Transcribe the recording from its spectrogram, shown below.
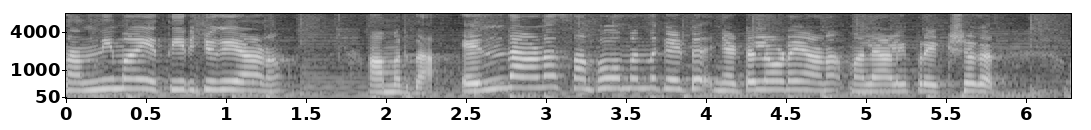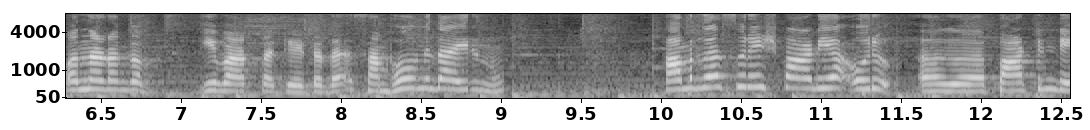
നന്ദിയുമായി എത്തിയിരിക്കുകയാണ്. അമൃത എന്താണ് സംഭവമെന്ന് കേട്ട് ഞെട്ടലോടെയാണ് മലയാളി പ്രേക്ഷകർ ഒന്നടങ്കം ഈ വാർത്ത കേട്ടത്. സംഭവം ഇതായിരുന്നു. അമൃത സുരേഷ് പാടിയ ഒരു പാട്ടിന്റെ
